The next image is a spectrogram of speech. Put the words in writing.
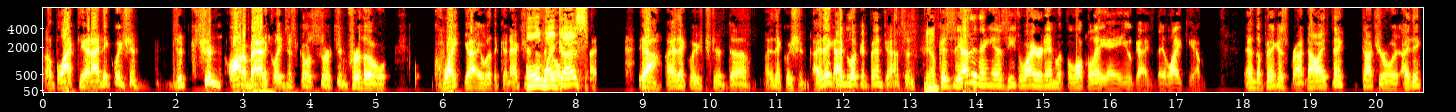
a black kid. I think we should shouldn't automatically just go searching for the white guy with a connection. Old white guys. Yeah, I think we should. Uh, I think we should. I think I'd look at Ben Johnson. Yeah. Because the other thing is he's wired in with the local AAU guys. They like him, and the biggest pro- now I think Dutcher was. I think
